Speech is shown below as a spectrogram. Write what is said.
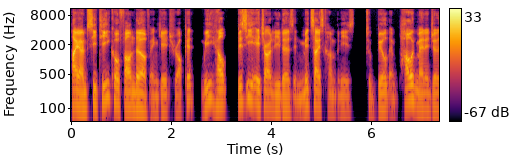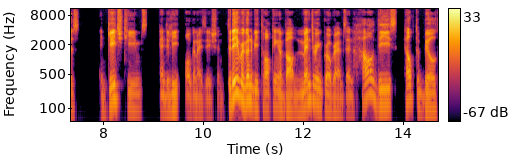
Hi, I'm CT, co founder of Engage Rocket. We help busy HR leaders in mid sized companies to build empowered managers, engaged teams, and elite organization. Today, we're going to be talking about mentoring programs and how these help to build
